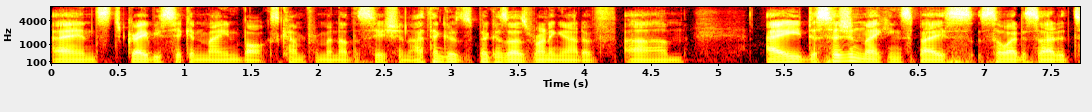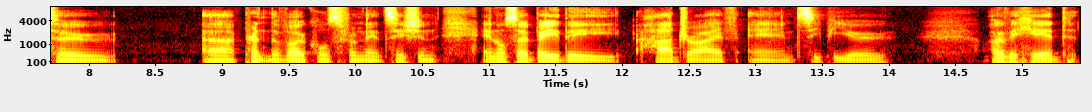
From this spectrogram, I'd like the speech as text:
and Gravy second main box come from another session. I think it's because I was running out of um, a decision-making space, so I decided to uh, print the vocals from that session and also be the hard drive and CPU overhead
